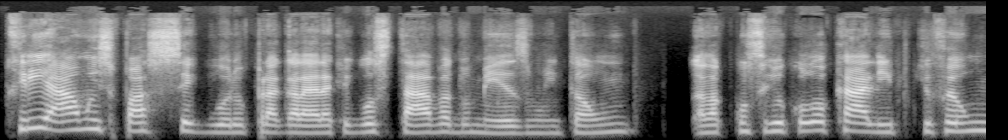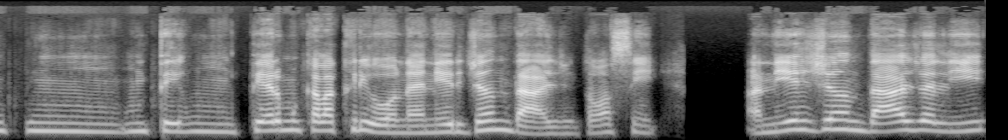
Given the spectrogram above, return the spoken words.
criar um espaço seguro para a galera que gostava do mesmo. Então, ela conseguiu colocar ali, porque foi um, um, um, um termo que ela criou, né? Nerdandade. Então, assim, a nerdandade ali,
